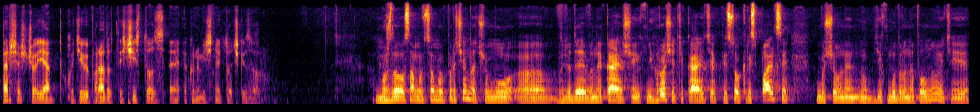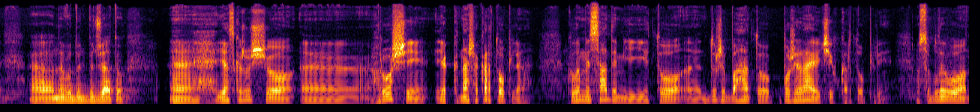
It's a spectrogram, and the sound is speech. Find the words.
перше, що я б хотів би порадити чисто з е, економічної точки зору. Можливо, саме в цьому і причина, чому е, в людей виникає, що їхні гроші тікають як пісок крізь пальці, тому що вони ну, їх мудро не планують і е, не ведуть бюджету. Е, я скажу, що е, гроші, як наша картопля, коли ми садимо її, то е, дуже багато пожираючих картоплі. Особливо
